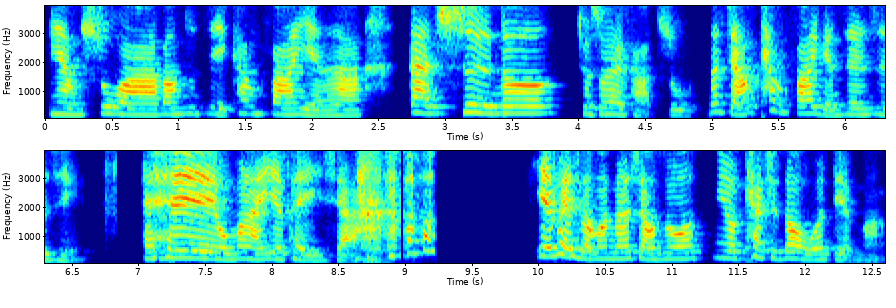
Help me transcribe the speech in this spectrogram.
营养素啊，帮助自己抗发炎啦，但是呢，就是会卡住。那讲抗发炎这件事情，嘿嘿，我们来夜配一下。叶配什么呢？小卓，你有 catch 到我的点吗？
